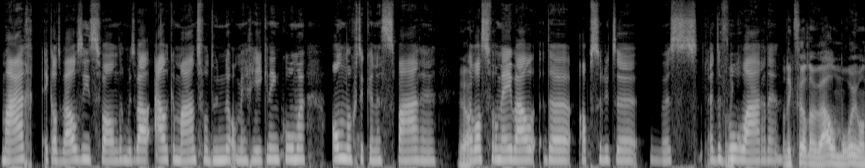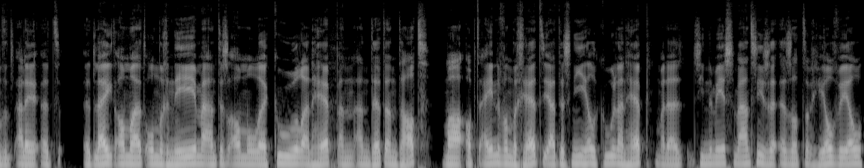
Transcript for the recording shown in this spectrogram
Maar ik had wel zoiets van, er moet wel elke maand voldoende op mijn rekening komen om nog te kunnen sparen. Ja. Dat was voor mij wel de absolute must, eh, de voorwaarde. Want ik vind het wel mooi, want het, allee, het, het lijkt allemaal het ondernemen en het is allemaal uh, cool en hip en, en dit en dat. Maar op het einde van de rit, ja, het is niet heel cool en hip, maar dat zien de meeste mensen niet, is dat er heel veel,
